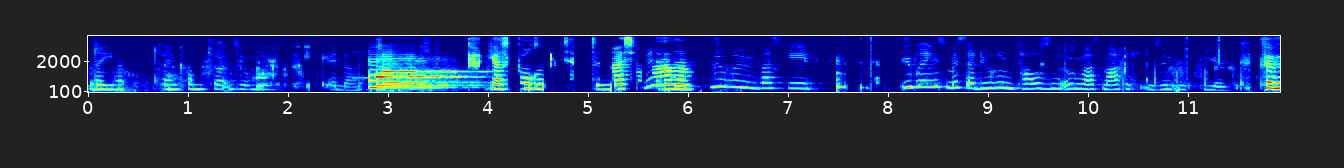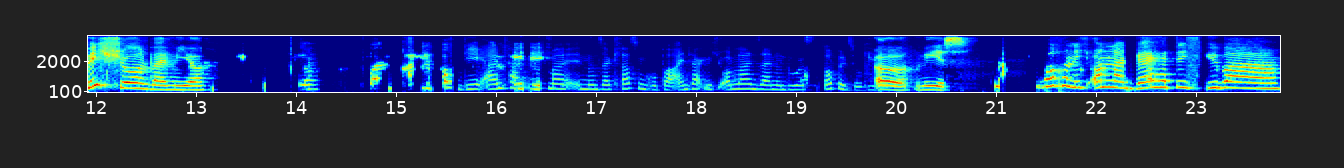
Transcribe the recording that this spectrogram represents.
Oder jemand reinkommt. Sollten sie unbedingt ändern. Jaspore, nice Name. Mr. Dürüm, was geht? Übrigens, Mr. Dürüm, 1000 irgendwas Nachrichten sind nicht viel. Für mich schon bei mir. Geh einen Tag nicht mal in unserer Klassengruppe, einen Tag nicht online sein und du hast doppelt so viel. Oh, mies. Woche nicht online wäre, hätte ich über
